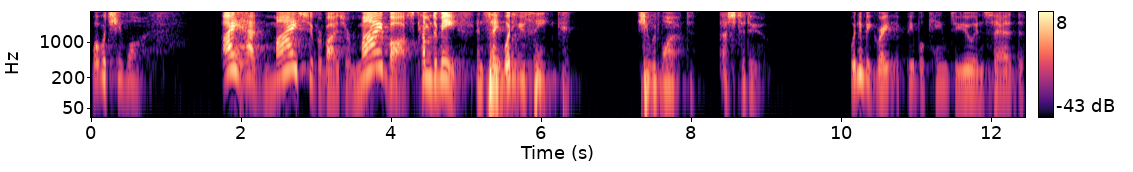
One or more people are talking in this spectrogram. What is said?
what would she want? I had my supervisor, my boss, come to me and say, What do you think she would want us to do? Wouldn't it be great if people came to you and said,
